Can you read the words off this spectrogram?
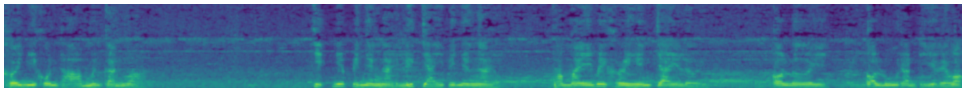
เคยมีคนถามเหมือนกันว่า จิตเนี่ยเป็นยังไงหรือใจเป็นยังไงทำไมไม่เคยเห็นใจเลย ก็เลยก็รู้ทันทีเลยว่า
